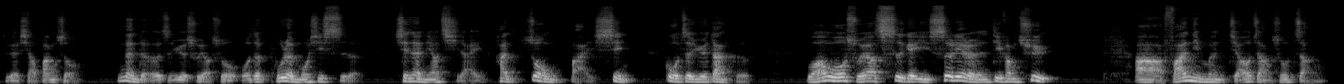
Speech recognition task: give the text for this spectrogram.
这个小帮手嫩的儿子约书亚说：“我的仆人摩西死了，现在你要起来和众百姓过这约旦河，往我所要赐给以色列人的地方去。啊，凡你们脚掌所长、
